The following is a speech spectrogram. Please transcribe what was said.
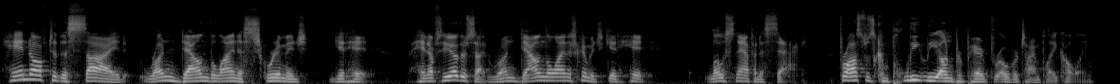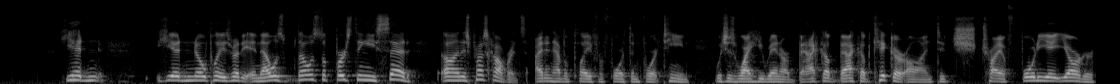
Hand off to the side, run down the line of scrimmage, get hit. Hand off to the other side, run down the line of scrimmage, get hit. Low snap and a sack. Frost was completely unprepared for overtime play calling. He had n- he had no plays ready, and that was that was the first thing he said uh, in his press conference. I didn't have a play for fourth and fourteen, which is why he ran our backup backup kicker on to ch- try a forty-eight yarder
